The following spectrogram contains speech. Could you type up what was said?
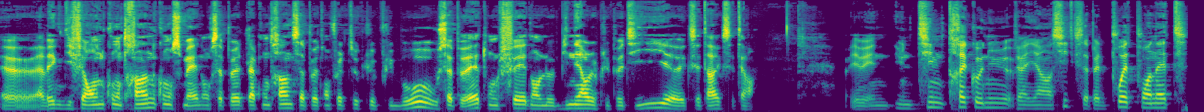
avec différentes contraintes qu'on se met. Donc, ça peut être la contrainte, ça peut être on fait le truc le plus beau, ou ça peut être on le fait dans le binaire le plus petit, etc., etc. Il y avait une, team très connue. Enfin, il y a un site qui s'appelle poète.net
